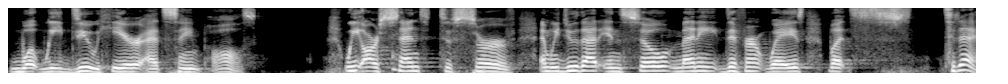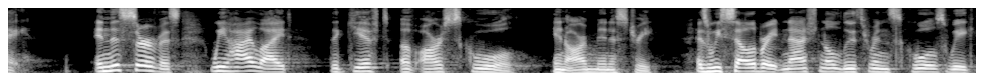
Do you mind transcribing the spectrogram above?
what we do here at St. Paul's. We are sent to serve, and we do that in so many different ways. But today, in this service, we highlight the gift of our school in our ministry. As we celebrate National Lutheran Schools Week,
